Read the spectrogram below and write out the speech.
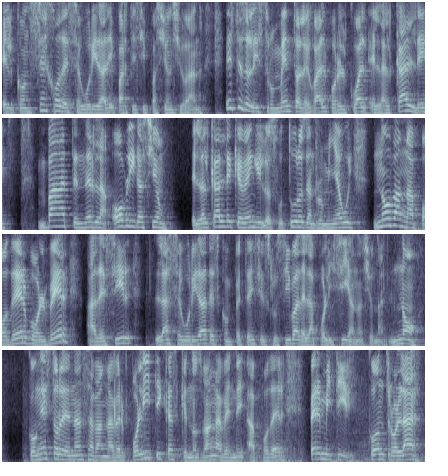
el Consejo de Seguridad y Participación Ciudadana. Este es el instrumento legal por el cual el alcalde va a tener la obligación, el alcalde que venga y los futuros de Rumiñahui no van a poder volver a decir la seguridad es competencia exclusiva de la Policía Nacional. No. Con esta ordenanza van a haber políticas que nos van a poder permitir controlar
